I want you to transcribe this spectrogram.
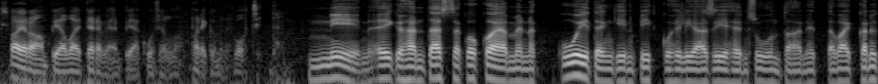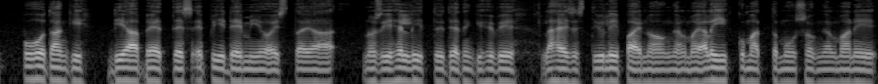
sairaampia vai terveempiä kuin silloin parikymmentä vuotta sitten? Niin, eiköhän tässä koko ajan mennä kuitenkin pikkuhiljaa siihen suuntaan, että vaikka nyt puhutaankin diabetesepidemioista ja no siihen liittyy tietenkin hyvin läheisesti ylipaino-ongelma ja liikkumattomuusongelma, niin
